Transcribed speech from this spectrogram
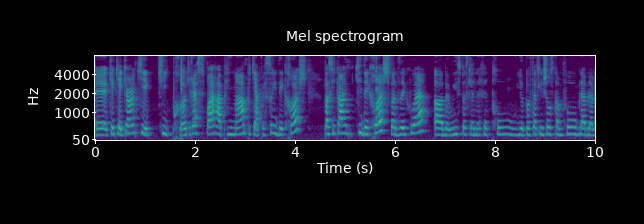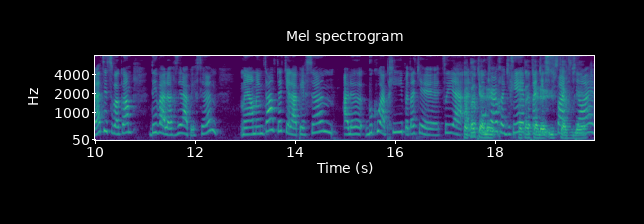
euh, que quelqu'un qui, qui progresse super rapidement, puis qu'après ça, il décroche. Parce que quand il décroche, tu vas te dire quoi? Ah ben oui, c'est parce qu'il en a fait trop, ou il a pas fait les choses comme faut, blablabla. Tu sais, tu vas comme dévaloriser la personne. Mais en même temps, peut-être que la personne, elle a beaucoup appris, peut-être que, tu sais, elle, a aucun regret, peut-être qu'elle est super fière.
